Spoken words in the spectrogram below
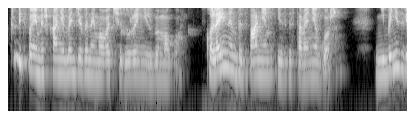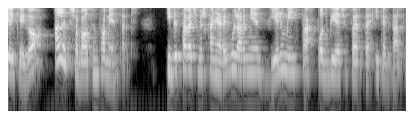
czyli twoje mieszkanie będzie wynajmować się dłużej niż by mogło. Kolejnym wyzwaniem jest wystawianie ogłoszeń. Niby nic wielkiego, ale trzeba o tym pamiętać. I wystawiać mieszkania regularnie, w wielu miejscach, podbijać ofertę itd.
